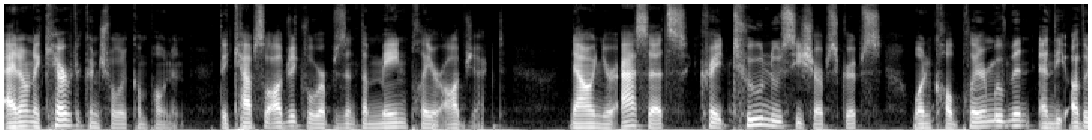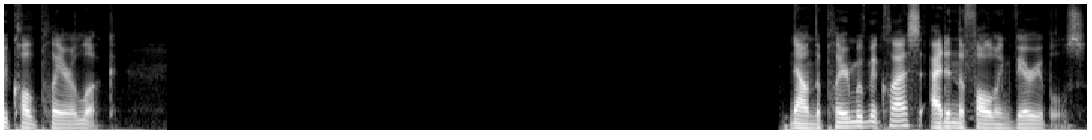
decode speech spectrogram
add on a character controller component. The capsule object will represent the main player object. Now in your assets, create two new C-sharp scripts, one called player movement and the other called player look. Now in the player movement class, add in the following variables.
